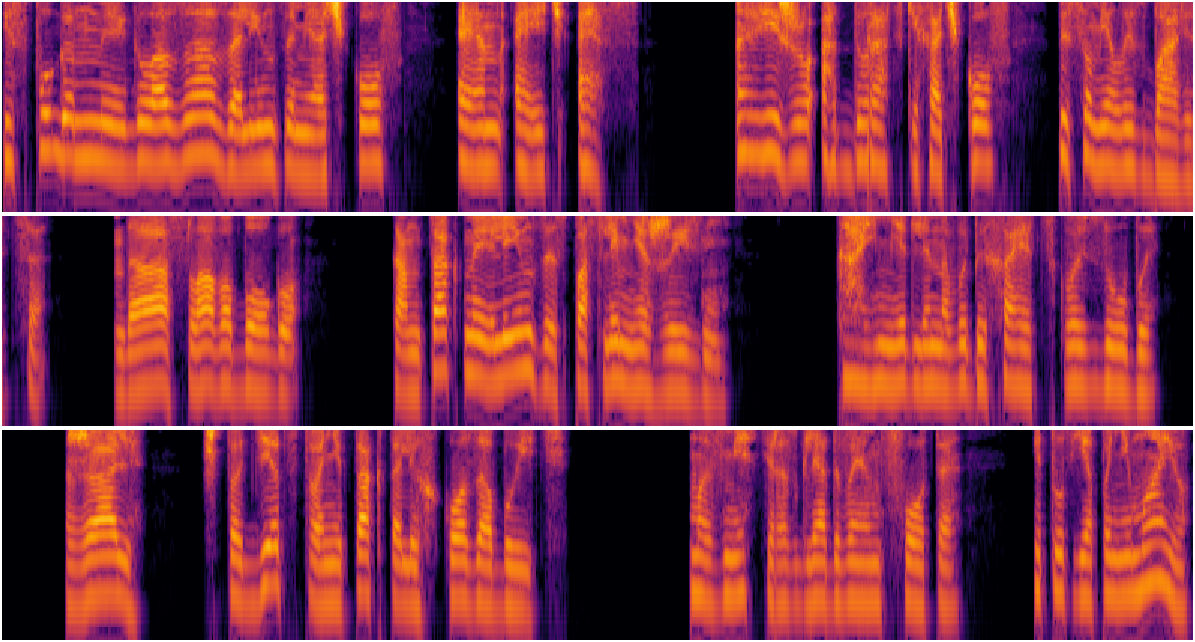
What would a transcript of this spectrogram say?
испуганные глаза за линзами очков NHS. Вижу, от дурацких очков ты сумел избавиться. Да, слава богу. Контактные линзы спасли мне жизнь. Кай медленно выдыхает сквозь зубы. Жаль, что детство не так-то легко забыть. Мы вместе разглядываем фото, и тут я понимаю,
